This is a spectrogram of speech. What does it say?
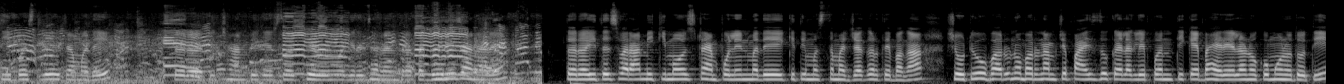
ती बसली ह्याच्यामध्ये. तर ती छानपैकी असं खेळून वगैरे झाल्यानंतर आता घरी जाणार आहे. तर इथे स्वरा मिकी माऊस ट्रॅम्पोलिनमध्ये किती मस्त मज्जा करते बघा. शेवटी उभारून उभारून आमचे पायच दुखायला लागले पण ती काही बाहेर यायला नको म्हणत होती.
